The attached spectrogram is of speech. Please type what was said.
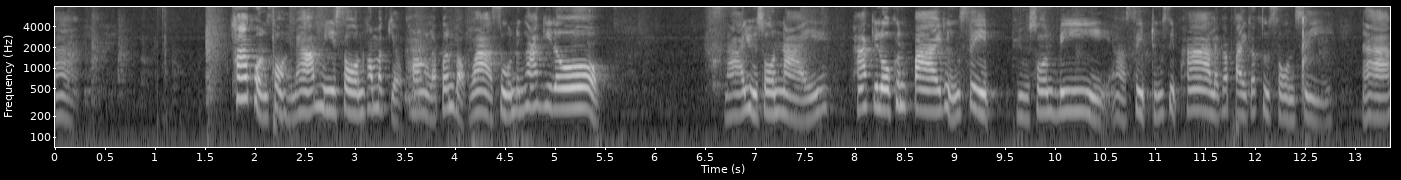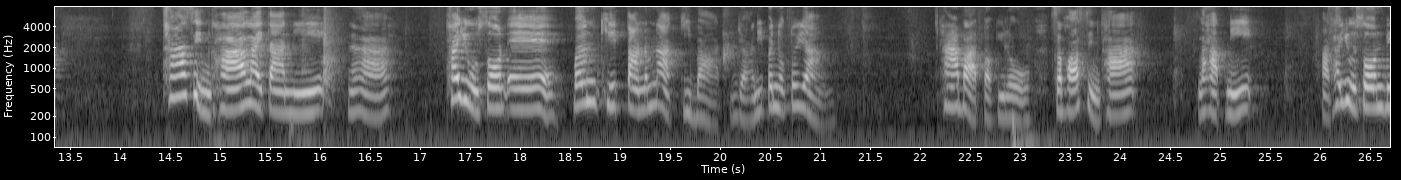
อะค่าขนส่งเห็นไหมคะมีโซนเข้ามาเกี่ยวข้อง แล้วเปิ้ลบอกว่า0ถึง5กิโลนะคะอยู่โซนไหน 5 กิโลขึ้นไปถึง 10 อยู่โซน B อ่า10 ถึง 15 แล้วก็ไปก็คือโซน C นะคะ ถ้าสินค้ารายการนี้นะคะ ถ้าอยู่โซน A เปิ้ลคิดตามน้ำหนักกี่บาท อย่างนี้เปิ้ลยกตัวอย่าง 5 บาทต่อกิโล เฉพาะสินค้ารหัสนี้ถ้าอยู่โซน B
